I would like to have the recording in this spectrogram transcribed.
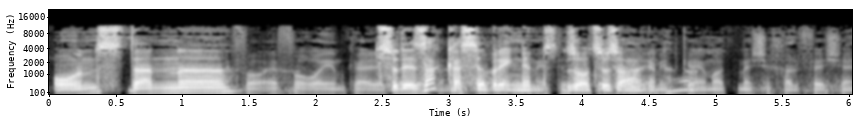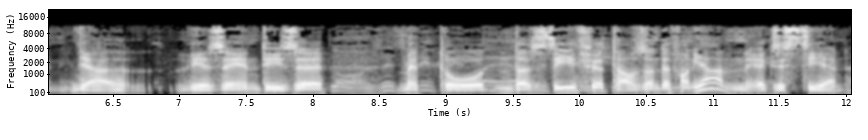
uns dann äh, zu der Sackgasse bringen, sozusagen. Ja, wir sehen diese Methoden, dass die für Tausende von Jahren existieren.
